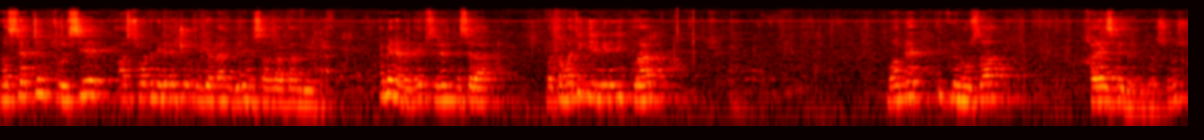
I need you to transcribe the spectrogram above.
Nasrettin Tusi astronomiyle en çok ilgilenen bilim insanlardan biridir. Hemen hemen hepsinin mesela matematik ilmini ilk kuran Muhammed İbni Musa Harezmi'dir biliyorsunuz.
